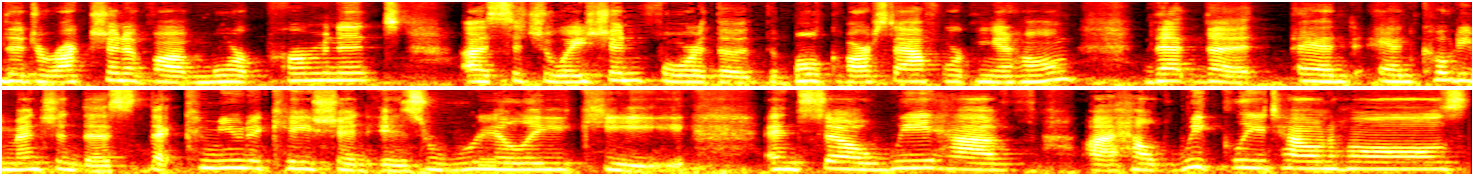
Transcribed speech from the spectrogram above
the direction of a more permanent uh, situation for the, the bulk of our staff working at home that the and and cody mentioned this that communication is really key. And so we have uh, held weekly town halls.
